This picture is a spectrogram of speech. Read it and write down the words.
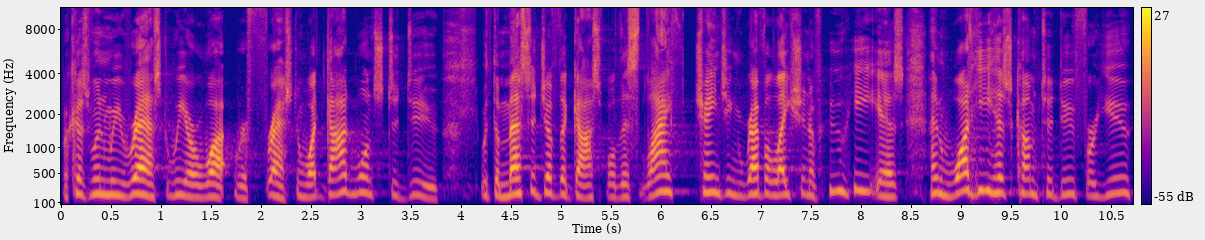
Because when we rest, we are what? Refreshed. And what God wants to do with the message of the gospel, this life changing revelation of who He is and what He has come to do for you,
